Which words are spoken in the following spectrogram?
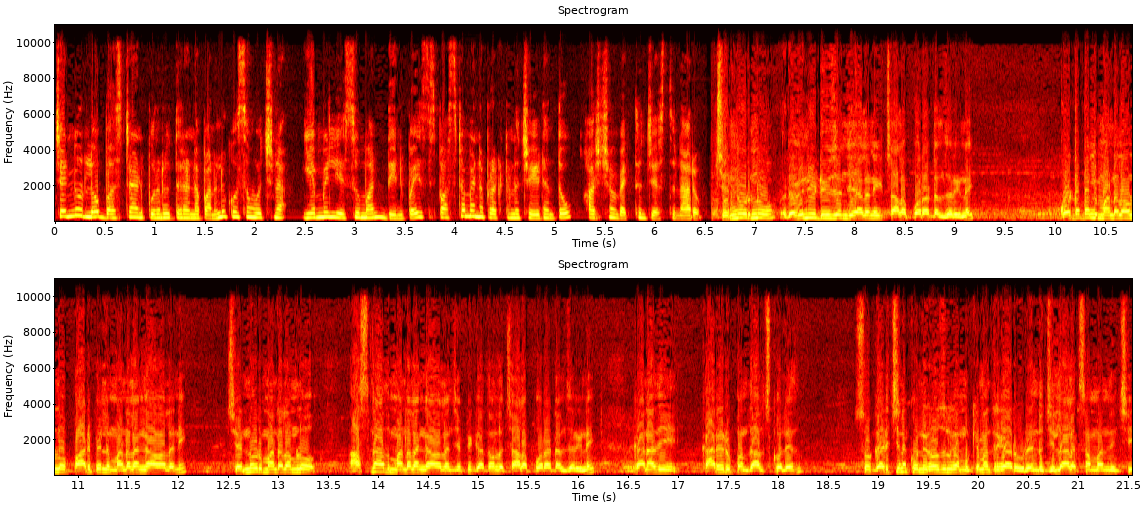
చెన్నూరులో బస్టాండ్ పునరుద్ధరణ పనుల కోసం వచ్చిన ఎమ్మెల్యే సుమన్ దీనిపై స్పష్టమైన ప్రకటన చేయడంతో హర్షం వ్యక్తం చేస్తున్నారు. చెన్నూరును రెవెన్యూ డివిజన్ చేయాలని చాలా పోరాటాలు జరిగినాయి. కోటపల్లి మండలంలో పారిపల్లి మండలం కావాలని చెన్నూరు మండలంలో అస్నాథ్ మండలం కావాలని చెప్పి గతంలో చాలా పోరాటాలు జరిగినాయి. కానీ అది కార్యరూపం దాల్చుకోలేదు. సో గడిచిన కొన్ని రోజులుగా ముఖ్యమంత్రి గారు రెండు జిల్లాలకు సంబంధించి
